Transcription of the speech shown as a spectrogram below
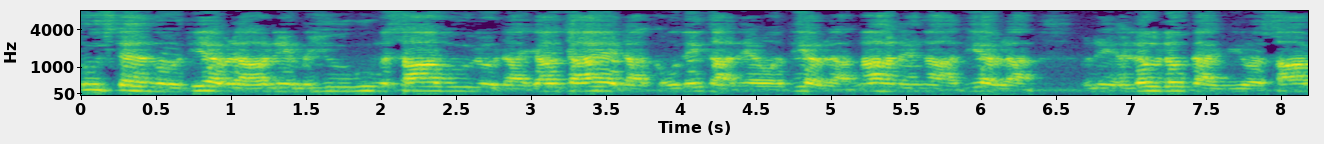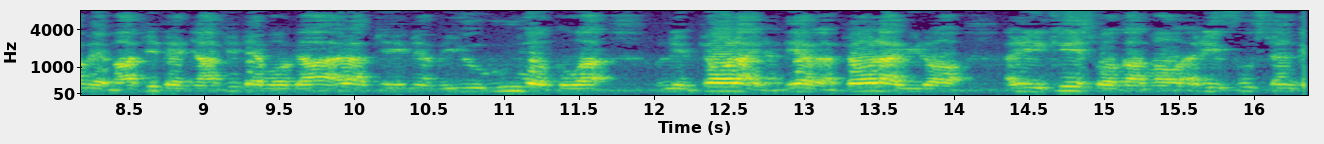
food stamp ကိုတည်ရပလားနေမယူဘူးမစားဘူးလို့ဒါယောက်ျားရဲ့ဒါဂုံသိက္ခာနဲ့တော့တည်ရပလားငါနဲ့ငါတည်ရပလားဒီအလုံးလုံးကန်ပြီးတော့စားမယ်ဘာဖြစ်တယ်ညာဖြစ်တယ်ပေါ့ဗျာအဲ့ဒါဖြစ်နေမယူဘူးပေါ့ကိုကဒီပြောလိုက်တာတည်ရပလားပြောလိုက်ပြီးတော့အဲ့ဒီ case worker မောအဲ့ဒီ food stamp က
